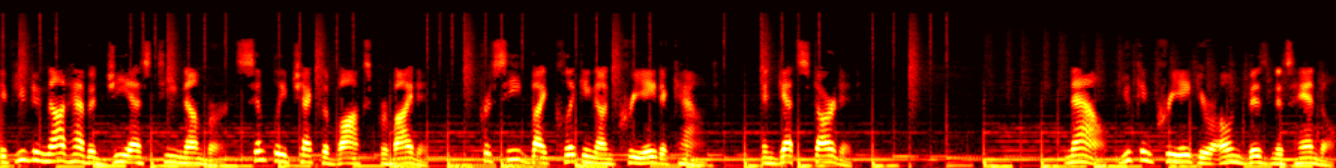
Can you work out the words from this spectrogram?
If you do not have a GST number, simply check the box provided. Proceed by clicking on Create Account. And get started. Now, you can create your own business handle.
